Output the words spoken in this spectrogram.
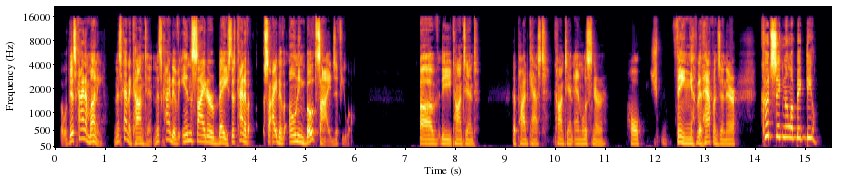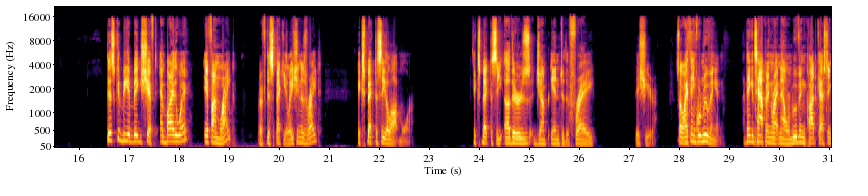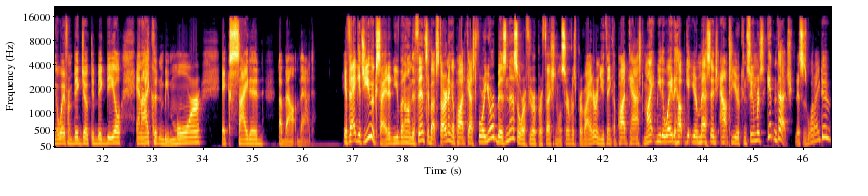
But with this kind of money, and this kind of content, and this kind of insider base, this kind of side of owning both sides, if you will, of the content, the podcast content and listener whole thing that happens in there, could signal a big deal. This could be a big shift. And by the way, if I'm right, or if the speculation is right, expect to see a lot more. Expect to see others jump into the fray this year. So I think we're moving it. I think it's happening right now. We're moving podcasting away from big joke to big deal, and I couldn't be more excited about that. If that gets you excited and you've been on the fence about starting a podcast for your business, or if you're a professional service provider and you think a podcast might be the way to help get your message out to your consumers, get in touch. This is what I do.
